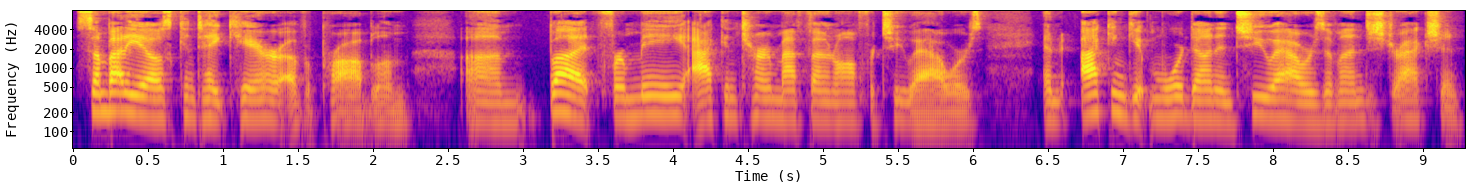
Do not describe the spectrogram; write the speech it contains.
Somebody else can take care of a problem. Um, but for me, I can turn my phone off for two hours and I can get more done in two hours of undistraction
